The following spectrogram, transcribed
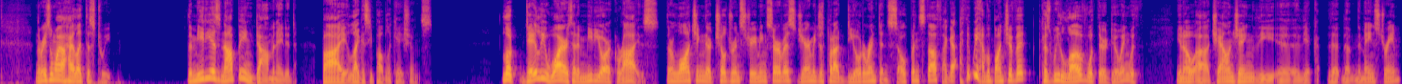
And the reason why I highlight this tweet the media is not being dominated by legacy publications. Look, Daily Wire's had a meteoric rise. They're launching their children's streaming service. Jeremy just put out deodorant and soap and stuff. I got, I think we have a bunch of it because we love what they're doing with, you know, uh, challenging the, uh, the, the the mainstream.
